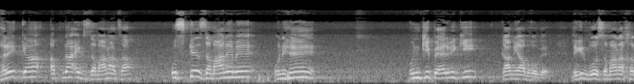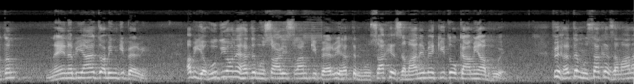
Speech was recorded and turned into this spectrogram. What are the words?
ہر ایک کا اپنا ایک زمانہ تھا۔ اس کے زمانے میں انہیں ان کی پیروی کی کامیاب ہو گئے۔ لیکن وہ زمانہ ختم، نئے نبی آئے تو اب ان کی پیروی۔ اب یہودیوں نے حضرت موسیٰ علیہ السلام کی پیروی حضرت موسیٰ کے زمانے میں کی تو کامیاب ہوئے۔ پھر حضرت موسیٰ کا زمانہ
